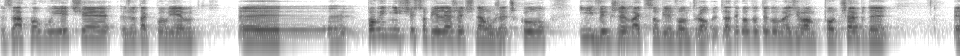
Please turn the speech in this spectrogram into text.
zachowujecie, że tak powiem, yy, powinniście sobie leżeć na łóżeczku i wygrzewać sobie wątrobę. Dlatego do tego będzie Wam potrzebny yy,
